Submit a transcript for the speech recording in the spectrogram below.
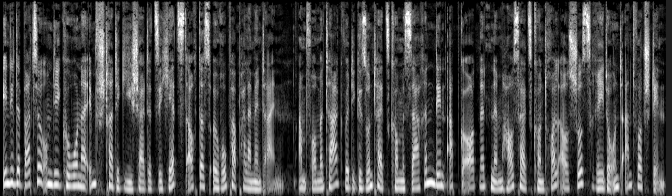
In die Debatte um die Corona-Impfstrategie schaltet sich jetzt auch das Europaparlament ein. Am Vormittag wird die Gesundheitskommissarin den Abgeordneten im Haushaltskontrollausschuss Rede und Antwort stehen.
